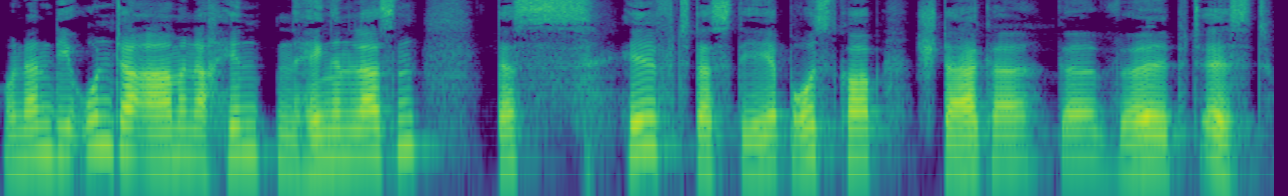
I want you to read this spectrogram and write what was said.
und dann die Unterarme nach hinten hängen lassen. Das hilft, dass der Brustkorb stärker gewölbt ist.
